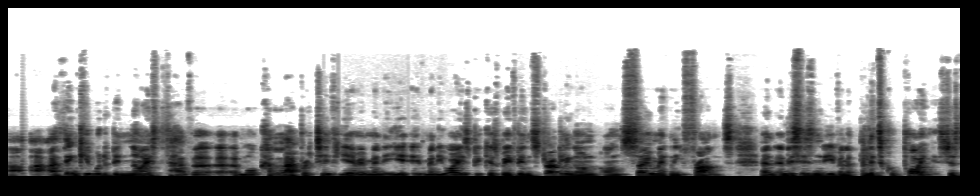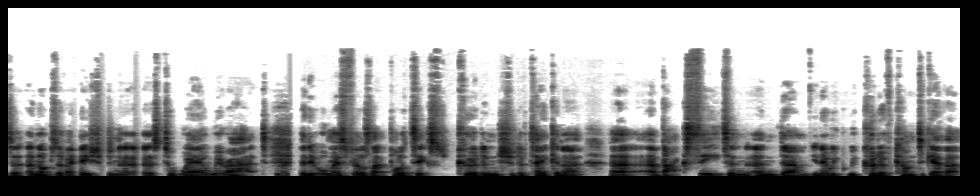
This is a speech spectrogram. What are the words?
I, I think it would have been nice to have a, a, more collaborative year in many in many ways because we've been struggling on, on so many fronts. And, and this isn't even a political point; it's just a, an observation as to where we're at. That it almost feels like politics politics could and should have taken a a, a back seat, and and um, you know we we could have come together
